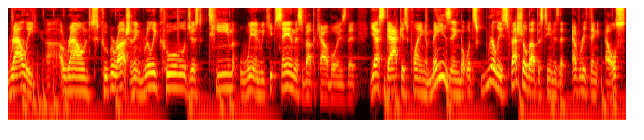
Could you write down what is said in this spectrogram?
rally uh, around Cooper Rush. I think really cool, just team win. We keep saying this about the Cowboys that yes, Dak is playing amazing, but what's really special about this team is that everything else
